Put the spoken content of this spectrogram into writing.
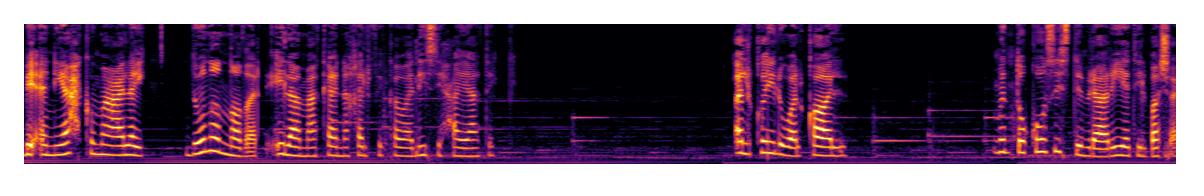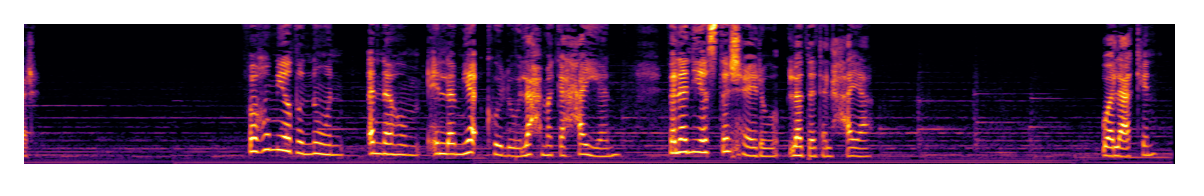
بأن يحكم عليك دون النظر إلى ما كان خلف كواليس حياتك. القيل والقال من طقوس استمرارية البشر. فهم يظنون أنهم إن لم يأكلوا لحمك حيا فلن يستشعروا لذة الحياة. ولكن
